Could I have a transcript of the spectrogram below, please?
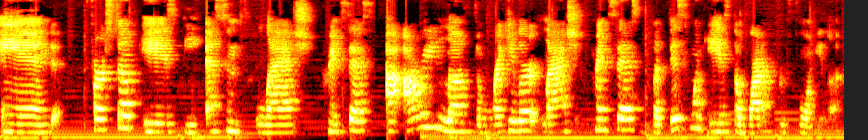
and First up is the Essence Lash Princess. I already love the regular Lash Princess, but this one is the waterproof formula.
